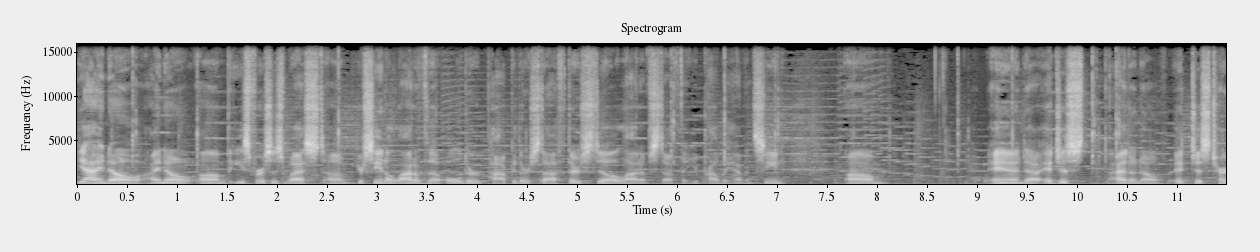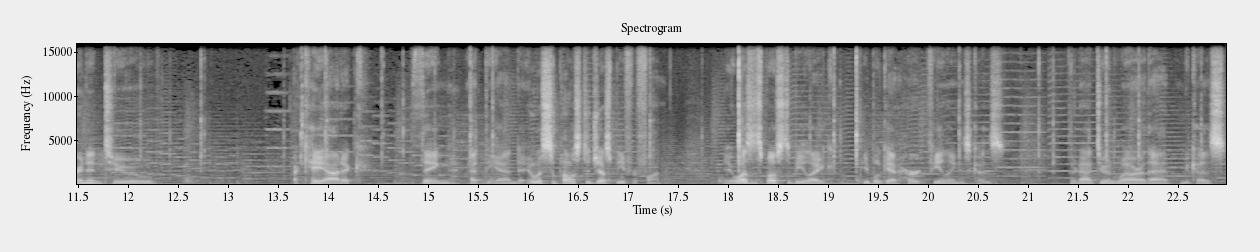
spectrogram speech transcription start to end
Yeah, I know, I know. Um, the East versus West, um, you're seeing a lot of the older popular stuff. There's still a lot of stuff that you probably haven't seen. Um, and uh, it just, I don't know, it just turned into a chaotic thing at the end. It was supposed to just be for fun. It wasn't supposed to be like people get hurt feelings because they're not doing well or that because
